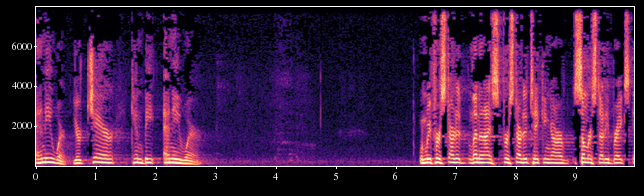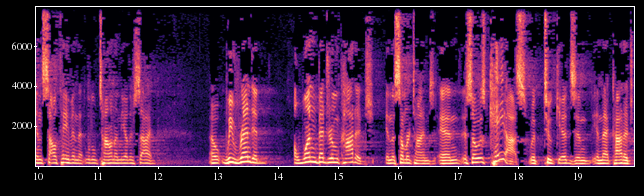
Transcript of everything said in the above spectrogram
anywhere. Your chair can be anywhere. When we first started, Lynn and I first started taking our summer study breaks in South Haven, that little town on the other side, uh, we rented a one bedroom cottage in the summer times. And so it was chaos with two kids in, in that cottage.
